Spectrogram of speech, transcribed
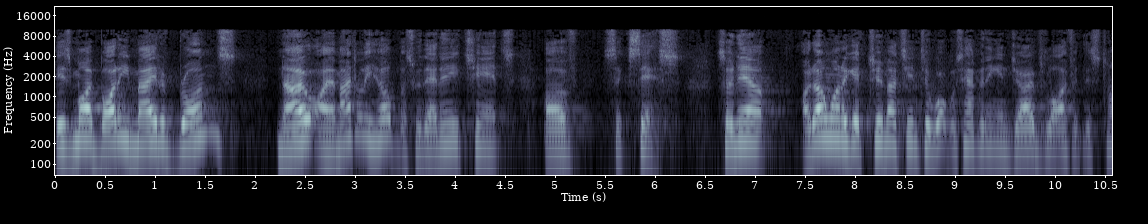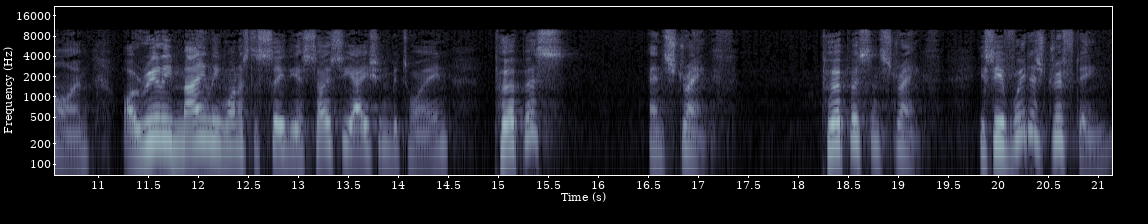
Is my body made of bronze? No, I am utterly helpless without any chance of success. So now, I don't want to get too much into what was happening in Job's life at this time. I really mainly want us to see the association between purpose and strength. Purpose and strength. You see, if we're just drifting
